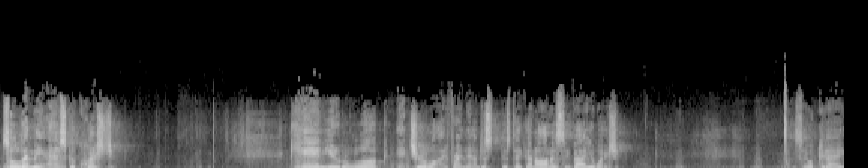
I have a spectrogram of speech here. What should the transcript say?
So let me ask a question can you look at your life right now? Just, just take an honest evaluation. Say, okay,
